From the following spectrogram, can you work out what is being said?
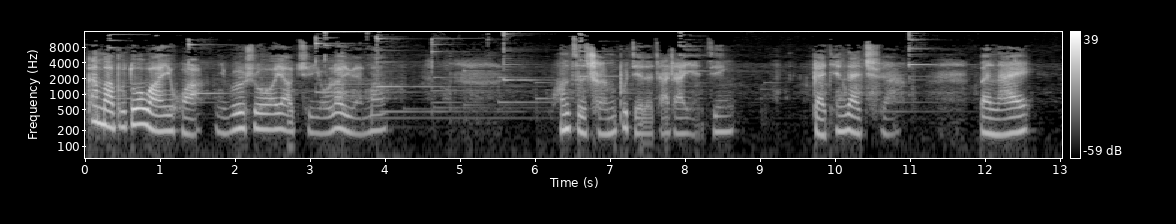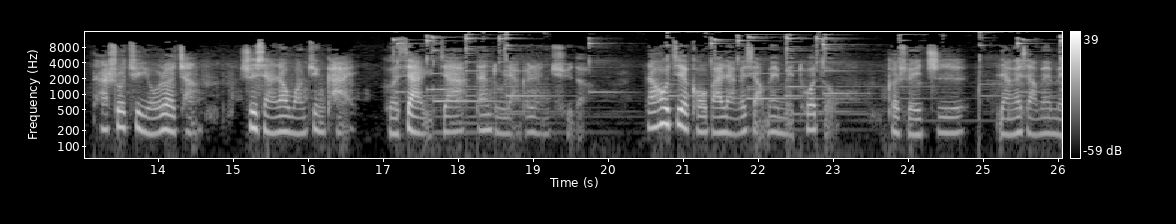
干嘛不多玩一会儿？你不是说要去游乐园吗？王子成不解地眨眨眼睛，改天再去啊。本来他说去游乐场，是想让王俊凯和夏雨佳单独两个人去的，然后借口把两个小妹妹拖走。可谁知，两个小妹妹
